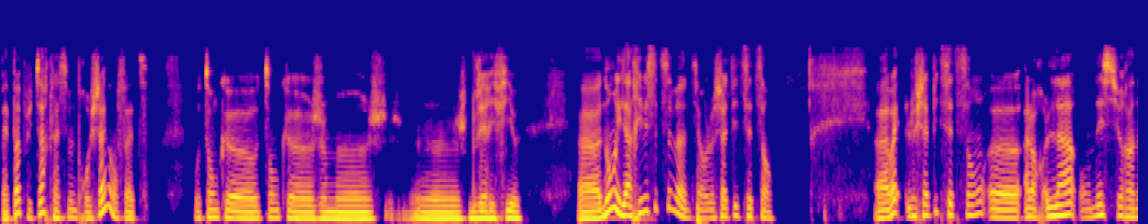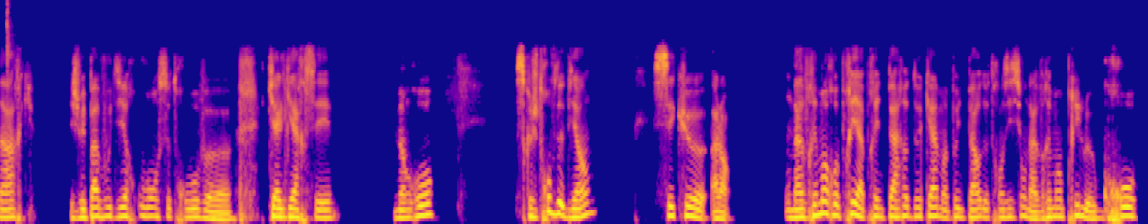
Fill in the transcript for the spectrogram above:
ben, pas plus tard que la semaine prochaine en fait. Autant que autant que je me je, je me vérifie euh, non, il est arrivé cette semaine, tiens, le chapitre 700. Euh, ouais, le chapitre 700. Euh, alors là, on est sur un arc. Je vais pas vous dire où on se trouve, euh, quelle guerre c'est, mais en gros, ce que je trouve de bien, c'est que, alors, on a vraiment repris après une période de calme, un peu une période de transition, on a vraiment pris le gros,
